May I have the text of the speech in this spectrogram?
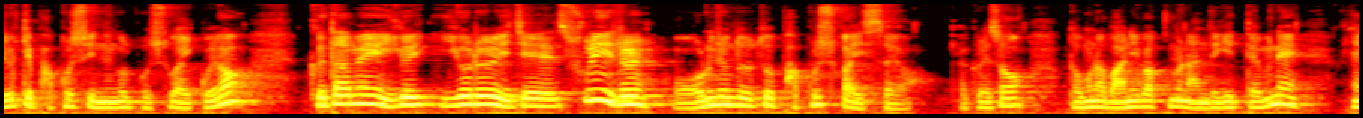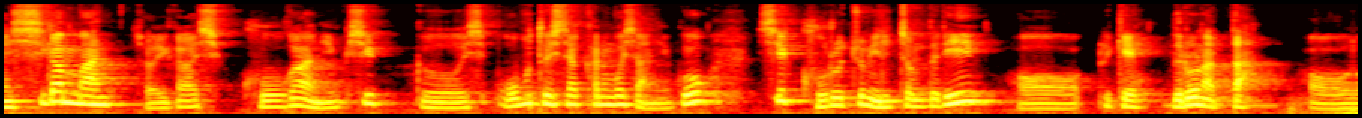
이렇게 바꿀 수 있는 걸 볼 수가 있고요. 그 다음에 이거, 이거를 이제 수리를 어느 정도 또 바꿀 수가 있어요 그래서 너무나 많이 바꾸면 안 되기 때문에 그냥 시간만 저희가 19가 아니고 10, 그 15부터 시작하는 것이 아니고 19로 좀 일정들이 어, 이렇게 늘어났다 어,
